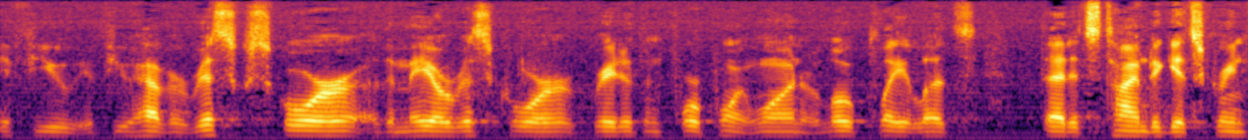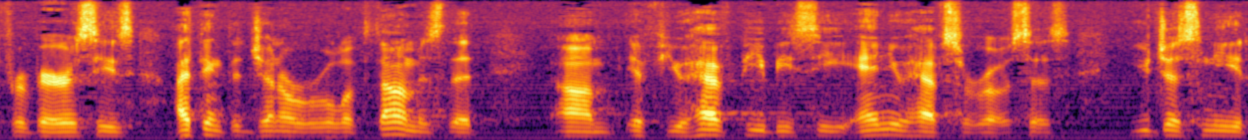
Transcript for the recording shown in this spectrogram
if you if you have a risk score, the Mayo risk score greater than 4.1 or low platelets, that it's time to get screened for varices. I think the general rule of thumb is that um, if you have PBC and you have cirrhosis, you just need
